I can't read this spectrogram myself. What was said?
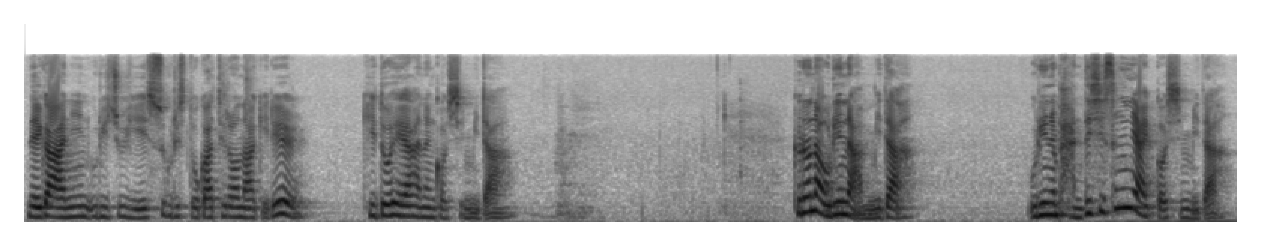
내가 아닌 우리 주 예수 그리스도가 드러나기를 기도해야 하는 것입니다. 그러나 우리는 압니다. 우리는 반드시 승리할 것입니다.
